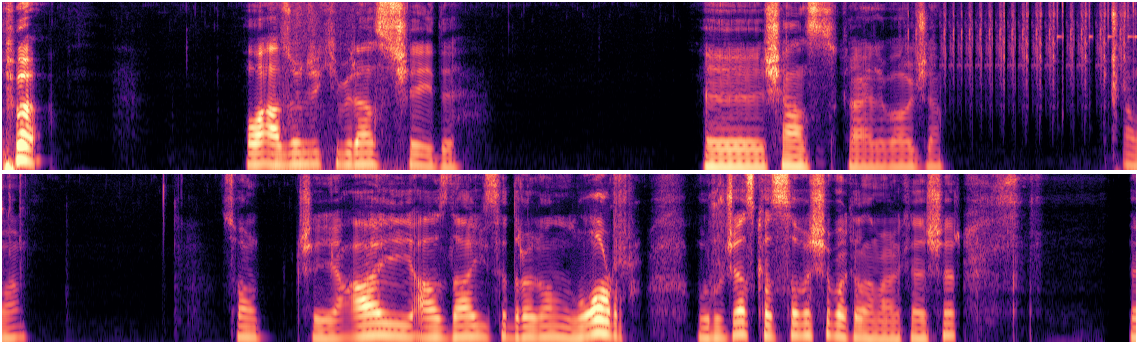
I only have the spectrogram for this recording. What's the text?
Püh. O az önceki biraz şeydi. Ee, şans galiba hocam. Tamam. Son şeyi ay az daha iyisi Dragon War vuracağız. Kasa savaşı bakalım arkadaşlar. Ee,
